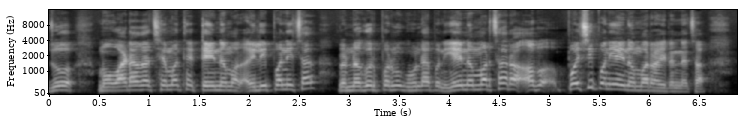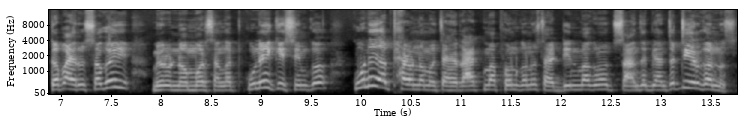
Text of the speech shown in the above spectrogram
जो म वार्ड अध्यक्षमा थिएँ त्यही नम्बर अहिले पनि छ र नगर प्रमुख हुँदा पनि यही नम्बर छ र अब पछि पनि यही नम्बर रहिरहनेछ। तपाईँहरू सबै मेरो नम्बरसँग कुनै किसिमको कुनै अप्ठ्यारो नम्बर चाहे रातमा फोन गर्नुहोस् चाहे दिनमा गर्नुहोस् साँझ बिहान जतिखेर गर्नुहोस्।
